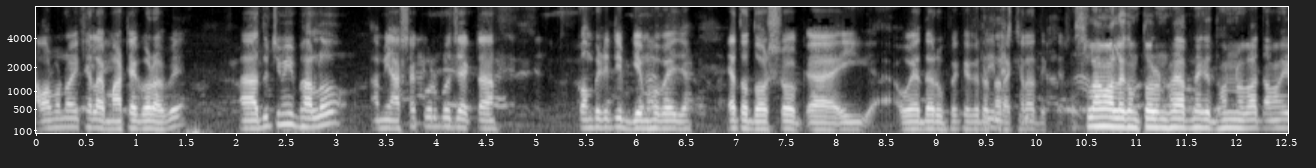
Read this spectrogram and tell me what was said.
আমার মনে হয় খেলা মাঠে গড়াবে। আহ, দু টিমই ভালো। আমি আশা করব যে একটা কম্পিটিটিভ গেম হবে। যে এত দর্শক এই ওয়েদার উপেক্ষা করে তারা খেলা দেখতে আসসালামু আলাইকুম তরুণ ভাই আপনাকে ধন্যবাদ আমাকে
